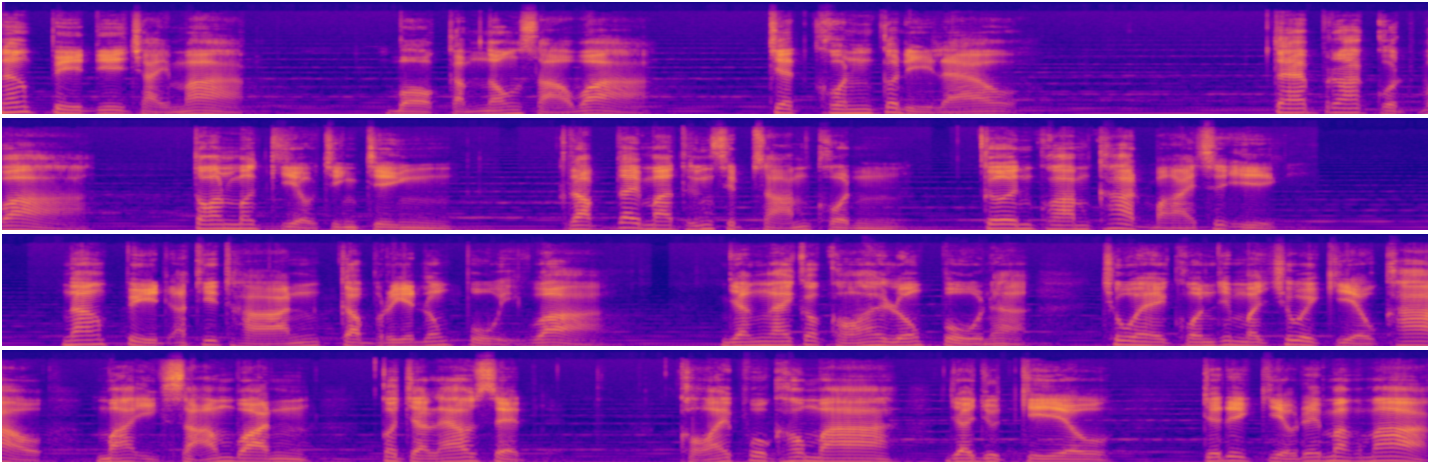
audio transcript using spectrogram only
นางปีดีใจมาก บอกกับน้องสาวว่าเจ็ดคนก็ดีแล้ว แต่ปรากฏว่า ตอนมาเกี่ยวจริง ๆ กลับได้มาถึง 13 คน เกินความคาดหมายซะอีก นางปีดอธิษฐานกับเรียนหลวงปู่อีกว่า ยังไงก็ขอให้หลวงปู่นะ่ะช่วยให้คนที่มาช่วยเกี่ยวข้าวมาอีกสามวันก็จะแล้วเสร็จ ขอให้พวกเขามา อย่าหยุดเกี่ยวจะได้เกี่ยวได้มาก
